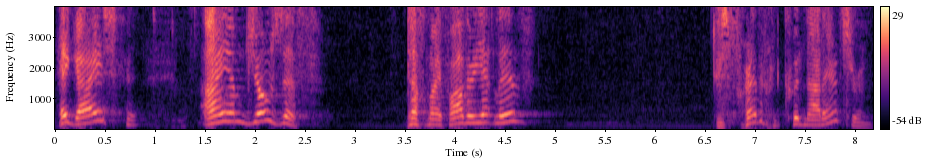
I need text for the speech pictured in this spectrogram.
Hey guys, I am Joseph. Doth my father yet live? His brethren could not answer him,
